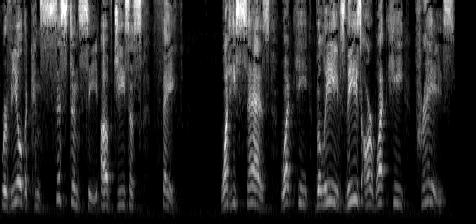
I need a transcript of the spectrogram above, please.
reveal the consistency of Jesus' faith what he says, what he believes. These are what he prays.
